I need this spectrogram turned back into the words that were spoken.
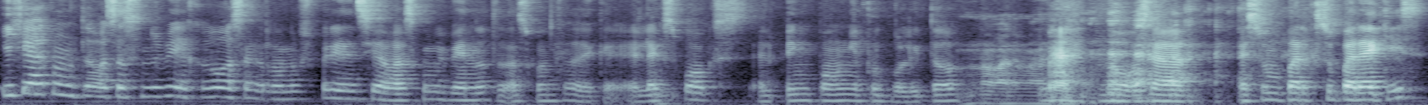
Y ya cuando te vas haciendo viejo, vas agarrando experiencia, vas conviviendo, te das cuenta de que el Xbox, el ping pong y el futbolito... No vale más. No, o sea, es un perk super X,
